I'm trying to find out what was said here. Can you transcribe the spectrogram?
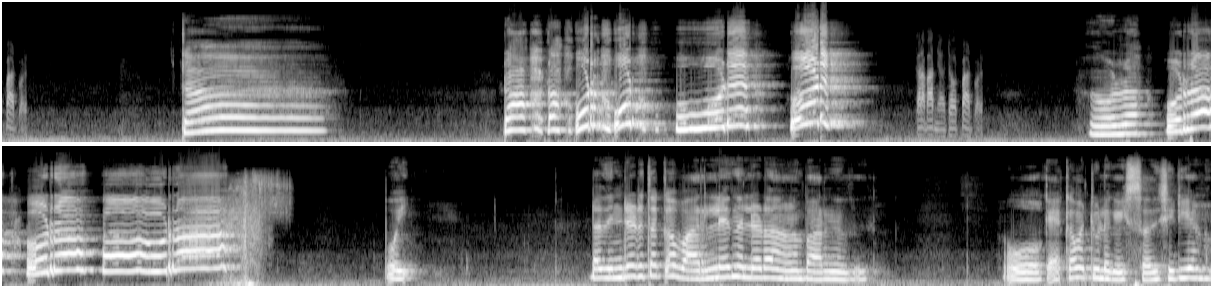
ഡാ ഡാ ഓട് ഓട് ഓട് ഓട്. ഓടാ ഓടാ ഓടാ ഓടാ. പോയി. ഡാ നിന്റെ അടുത്തൊക്കെ വരല്ലേന്നല്ലടാ പറഞ്ഞത്. ഓ കേൾക്കാൻ പറ്റൂല കേസ് അത് ശരിയാണ്.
